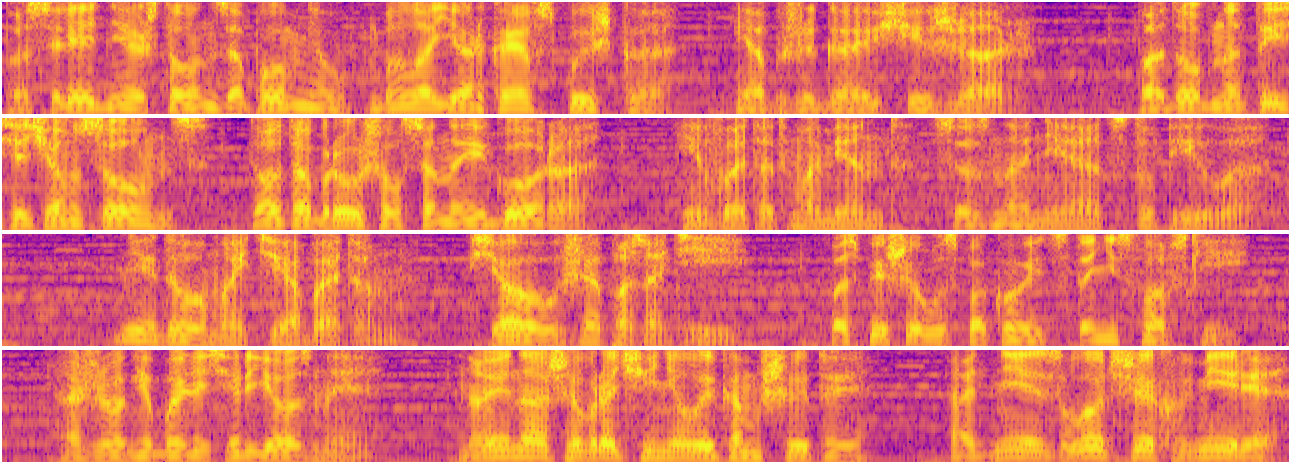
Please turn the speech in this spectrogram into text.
Последнее, что он запомнил, была яркая вспышка и обжигающий жар. Подобно тысячам солнц, тот обрушился на Егора, и в этот момент сознание отступило. «Не думайте об этом», все уже позади», – поспешил успокоить Станиславский. «Ожоги были серьезные, но и наши врачи не лыком шиты, одни из лучших в мире».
